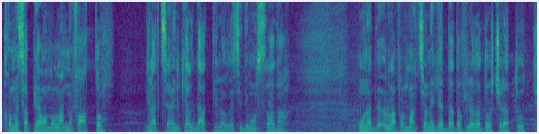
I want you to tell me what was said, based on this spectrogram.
come sappiamo non l'hanno fatto, grazie anche al Dattilo che si è dimostrata una, la formazione che ha dato filo da torcere a tutti.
